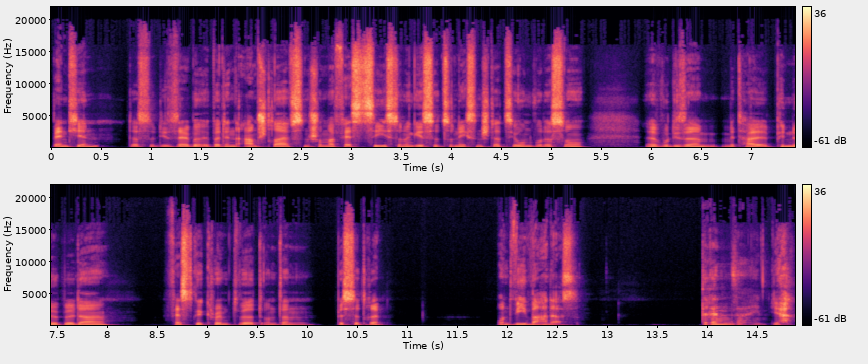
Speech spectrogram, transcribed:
Bändchen, dass du dir selber über den Arm streifst und schon mal festziehst und dann gehst du zur nächsten Station, wo das so äh, wo dieser Metallpinöbel da festgekrimmt wird und dann bist du drin. Und wie war das? Drin sein. Ja.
